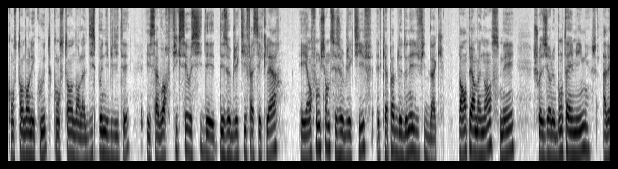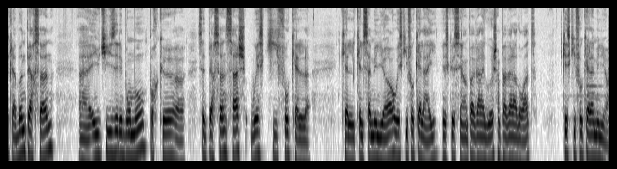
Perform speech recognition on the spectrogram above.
constant dans l'écoute, constant dans la disponibilité, et savoir fixer aussi des, objectifs assez clairs. Et en fonction de ces objectifs, être capable de donner du feedback. Pas en permanence, mais choisir le bon timing avec la bonne personne et utiliser les bons mots pour que cette personne sache où est-ce qu'il faut qu'elle qu'elle s'améliore Où est-ce qu'il faut qu'elle aille? Est-ce que c'est un pas vers la gauche, un pas vers la droite? Qu'est-ce qu'il faut qu'elle améliore?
